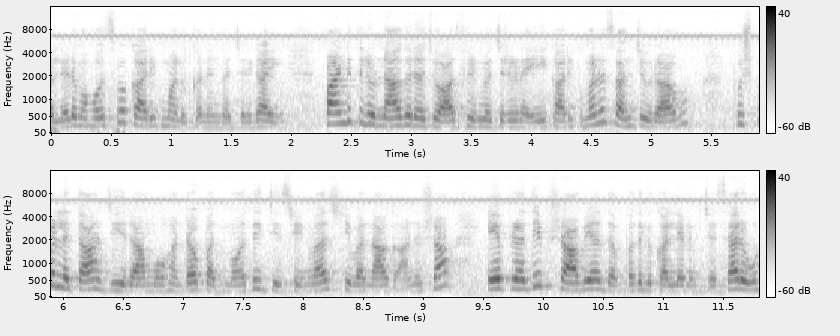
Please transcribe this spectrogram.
కళ్యాణ మహోత్సవ కార్యక్రమాలు ఘనంగా జరిగాయి. పండితులు నాగరాజు ఆధ్వర్యంలో జరిగిన ఈ కార్యక్రమంలో Sanjeev Rao Pushpalatha G. Rammohan Rao Padmavathi G. Srinivas Shivanag Anusha A. Pradeep Shravya దంపతులు కళ్యాణం చేశారు.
